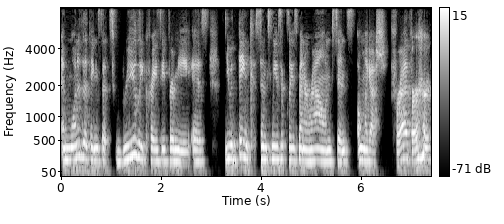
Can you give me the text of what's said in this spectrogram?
And one of the things that's really crazy for me is you would think since Musical.ly's been around since, oh my gosh, forever,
